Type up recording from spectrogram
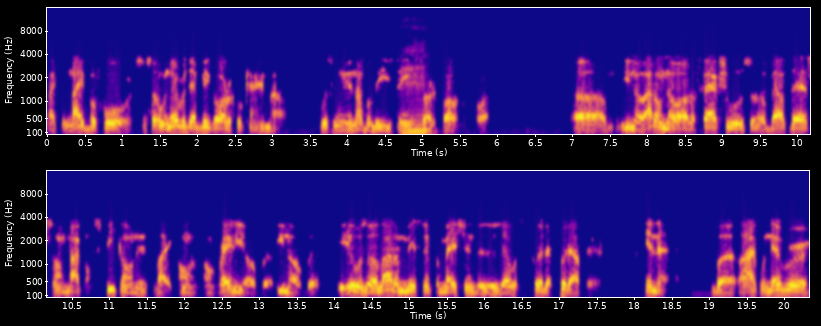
like the night before. So, so whenever that big article came out, was when I believe things mm-hmm. started falling apart. Um, you know, I don't know all the factuals about that, so I'm not going to speak on it like on on radio. But you know, but it was a lot of misinformation that, that was put put out there in that. But like whenever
